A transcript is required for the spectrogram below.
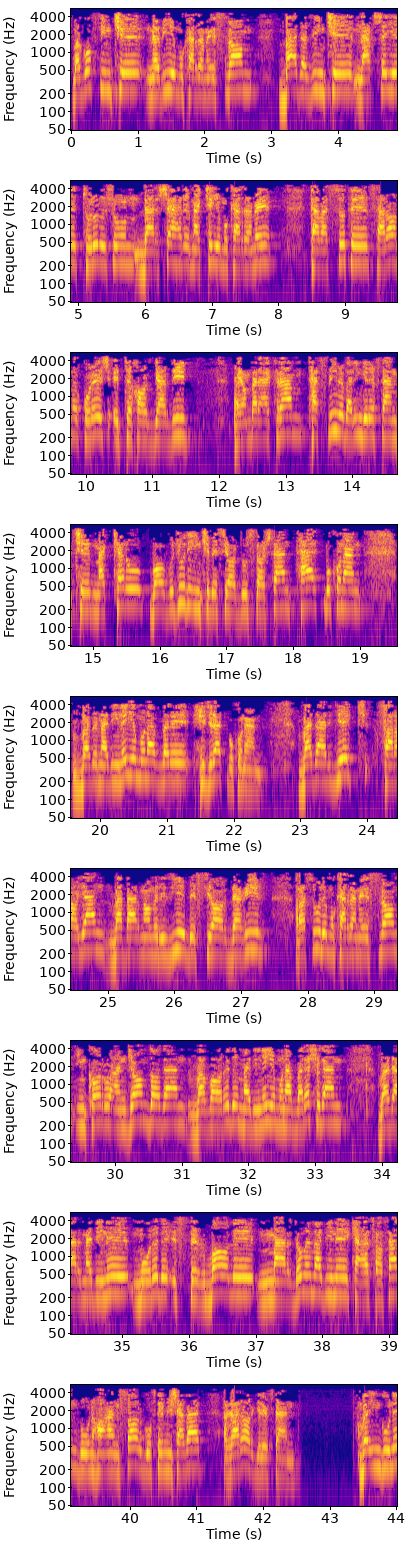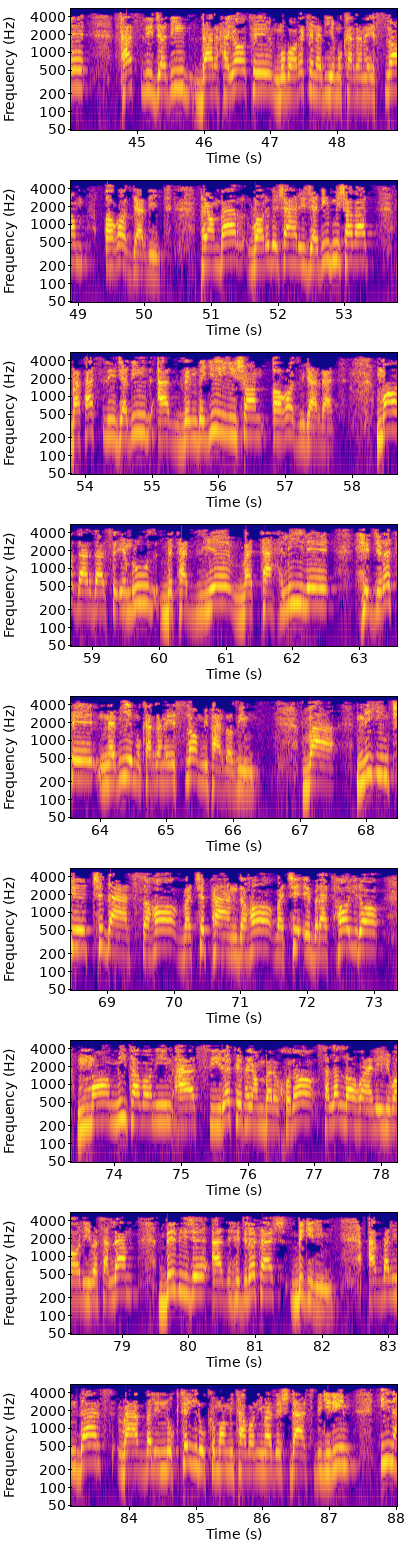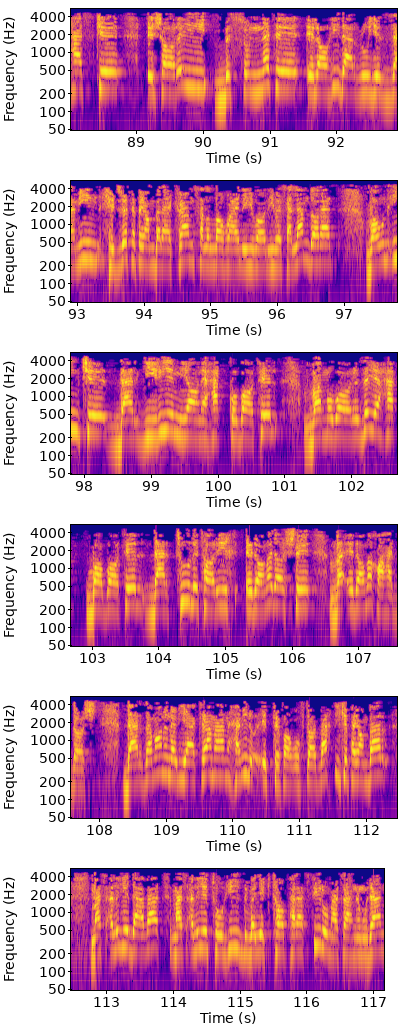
و گفتیم که نبی مکرم اسلام بعد از اینکه نقشه ترورشون در شهر مکه مکرمه توسط سران قریش اتخاذ گردید پیامبر اکرم تصمیم بر این گرفتند که مکه رو با وجود اینکه بسیار دوست داشتند ترک بکنند و به مدینه منوره هجرت بکنند و در یک فرایند و برنامه ریزی بسیار دقیق رسول مکرم اسلام این کار رو انجام دادند و وارد مدینه منوره شدند و در مدینه مورد استقبال مردم مدینه که اساسا به اونها انصار گفته می شود قرار گرفتند. و اینگونه فصلی جدید در حیات مبارک نبی مکرم اسلام آغاز گردید. پیامبر وارد شهری جدید می شود و فصلی جدید از زندگی ایشان آغاز می گردد. ما در درس امروز به تجزیه و تحلیل هجرت نبی مکرم اسلام می پردازیم. و میگیم که چه درسها و چه پندها و چه عبرتهایی را ما می‌توانیم از سیرت پیامبر خدا صلی الله علیه و آله و سلم به ویژه از هجرتش بگیریم. اولین درس و اولین نکته ای رو که ما می‌توانیم ازش درس بگیریم این هست که اشاره به سنت الهی در روی زمین هجرت پیامبر اکرم صلی الله علیه و آله و سلم دارد و اون اینکه درگیری میان حق و باطل و مبارزه حق با باطل در طول تاریخ ادامه داشته و ادامه خواهد داشت. در زمان نبی اکرم هم همین اتفاق افتاد. وقتی که پیامبر مسئله دعوت مسئله توحید و یکتا پرستی رو مطرح نمودن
